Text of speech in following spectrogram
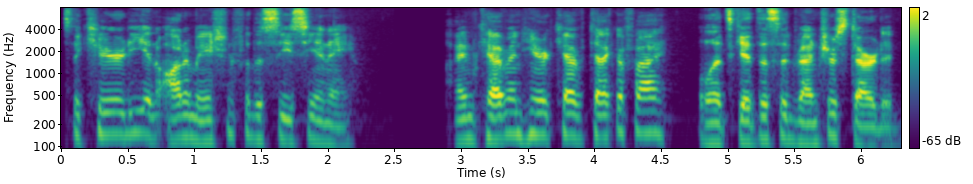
security and automation for the CCNA. I'm Kevin here KevTechify. Let's get this adventure started.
